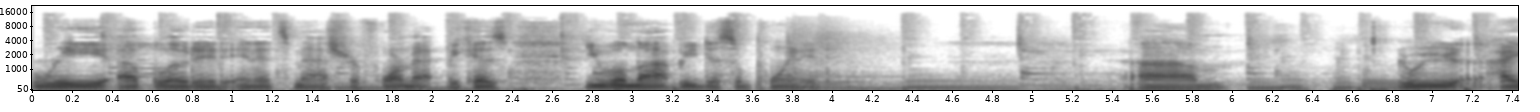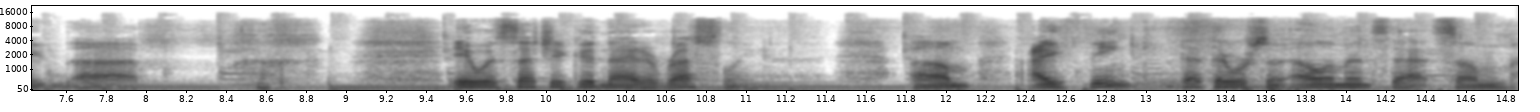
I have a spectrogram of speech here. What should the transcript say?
re-uploaded in its master format because you will not be disappointed. Um, we, I, uh, it was such a good night of wrestling. Um, I think that there were some elements that some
